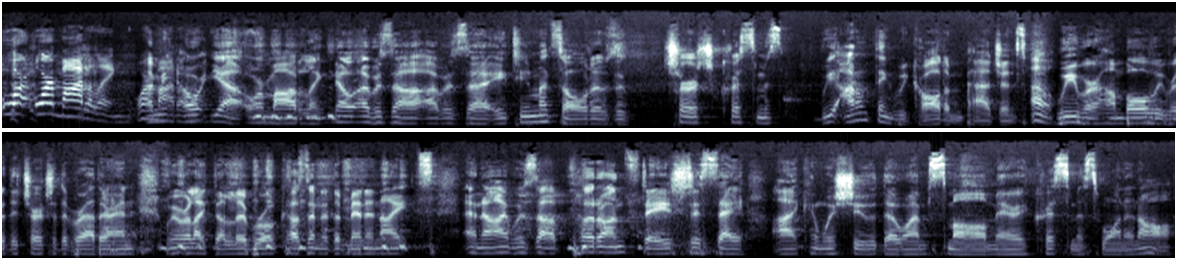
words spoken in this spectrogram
Or or modeling. Or I mean, modeling. or yeah, or modeling. No, I was uh, I was uh, 18 months old. It was a church Christmas. We I don't think we called them pageants. Oh. We were humble. We were the Church of the Brethren. We were like the liberal cousin of the Mennonites. And I was uh, put on stage to say, "I can wish you, though I'm small, Merry Christmas, one and all."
